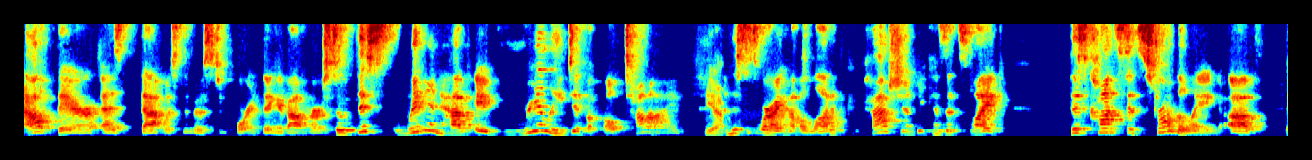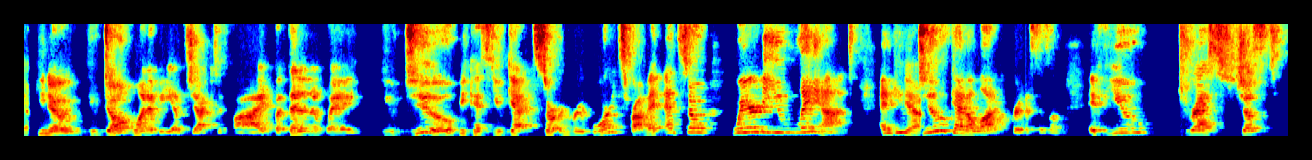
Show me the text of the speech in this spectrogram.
out there as that was the most important thing about her. So this women have a really difficult time. Yeah. And this is where I have a lot of compassion because it's like this constant struggling of. You know, you don't want to be objectified, but then in a way you do because you get certain rewards from it. And so where do you land? And you yeah. do get a lot of criticism. If you dress just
